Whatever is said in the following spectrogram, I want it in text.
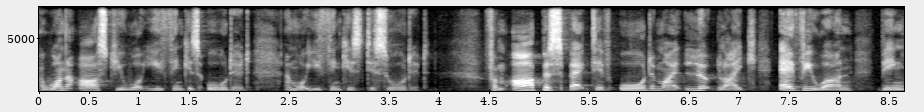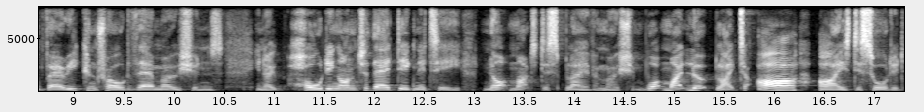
I want to ask you what you think is ordered and what you think is disordered. From our perspective, order might look like everyone being very controlled of their emotions, you know, holding on to their dignity, not much display of emotion. What might look like to our eyes disordered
